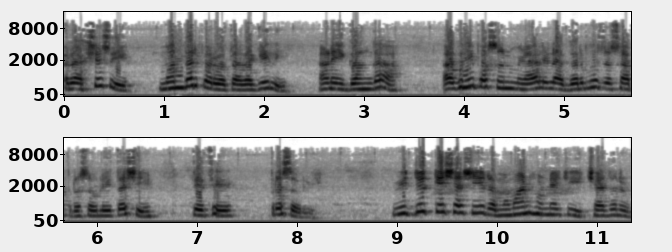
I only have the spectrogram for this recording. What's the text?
राक्षसी मंदर पर्वताला गेली आणि गंगा अग्नीपासून मिळालेला गर्भ जसा प्रसवली तशी तेथे प्रसवली. विद्युत केशाशी रममान होण्याची इच्छा धरून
